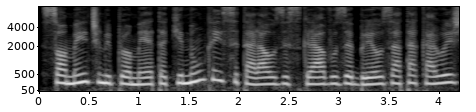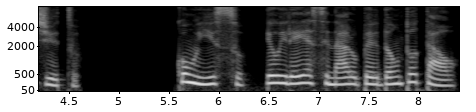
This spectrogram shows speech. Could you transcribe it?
Somente me prometa que nunca incitará os escravos hebreus a atacar o Egito. Com isso, eu irei assinar o perdão total.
